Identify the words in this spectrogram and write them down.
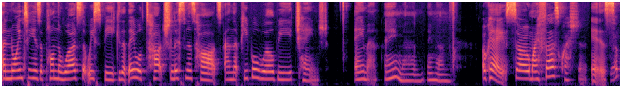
anointing is upon the words that we speak, that they will touch listeners' hearts and that people will be changed. Amen. Amen. Amen. Okay, so my first question is Yep.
